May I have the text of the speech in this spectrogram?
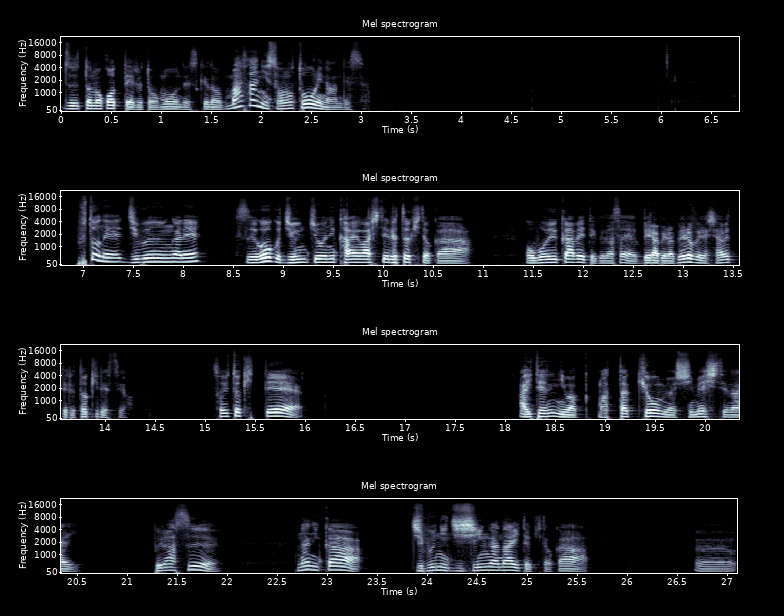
ずっと残っていると思うんですけど、まさにその通りなんです。ふとね、自分がね、すごく順調に会話してる時とか、思い浮かべてくださいよ。ベラベラベラベラ喋ってる時ですよ。そういう時って、相手には全く興味を示してない。プラス、何か自分に自信がない時とかうん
